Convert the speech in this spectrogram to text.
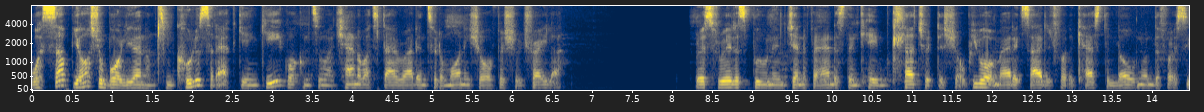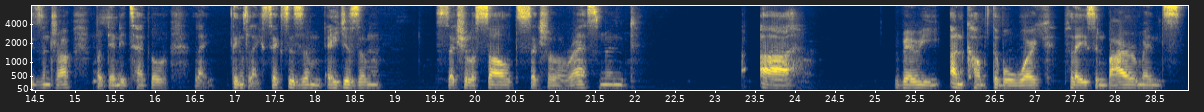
What's up, y'all? It's your boy Leon. I'm Tim Kulus at African Geek. Welcome to my channel. About to dive right into the morning show official trailer. Reese Witherspoon and Jennifer Aniston came clutch with the show. People were mad excited for the cast alone when the first season dropped, but then they tackled like things like sexism, ageism, sexual assault, sexual harassment, uh very uncomfortable workplace environments.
